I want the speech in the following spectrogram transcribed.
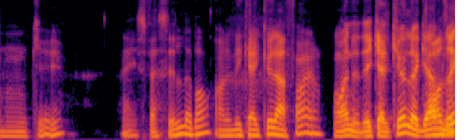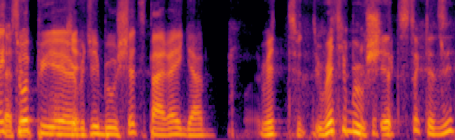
OK. Hey, c'est facile d'abord. On a des calculs à faire. Ouais, on a des calculs, le gars. On dirait que toi puis euh, Ok. Richie Bullshit, c'est pareil, Gab. Retty Bullshit, c'est ça que tu dit?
